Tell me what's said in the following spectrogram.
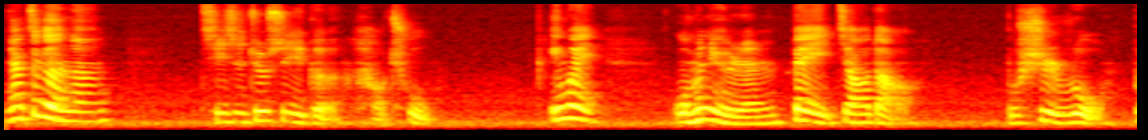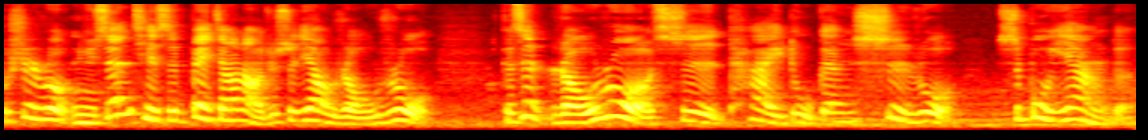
那这个呢，其实就是一个好处，因为我们女人被教导不示弱，不示弱，女生其实被教导就是要柔弱，可是柔弱是态度，跟示弱是不一样的。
